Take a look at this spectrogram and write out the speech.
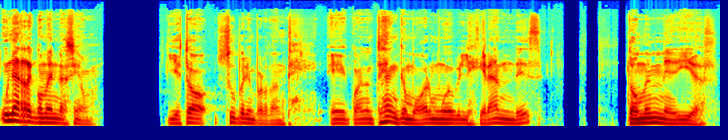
Una recomendación, y esto súper importante. Eh, cuando tengan que mover muebles grandes, tomen medidas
